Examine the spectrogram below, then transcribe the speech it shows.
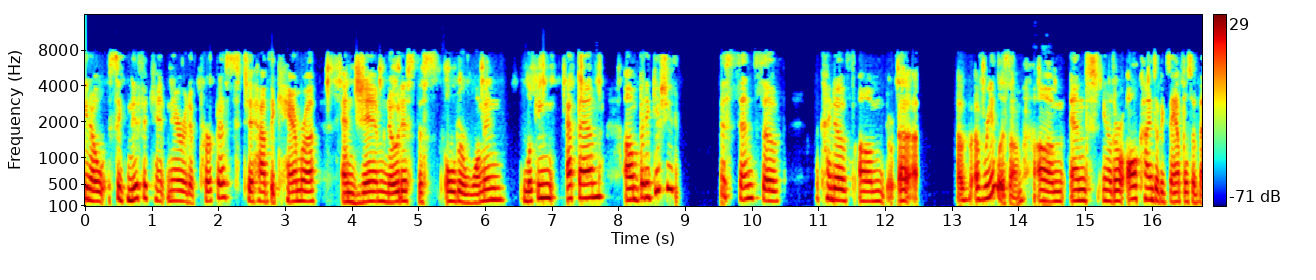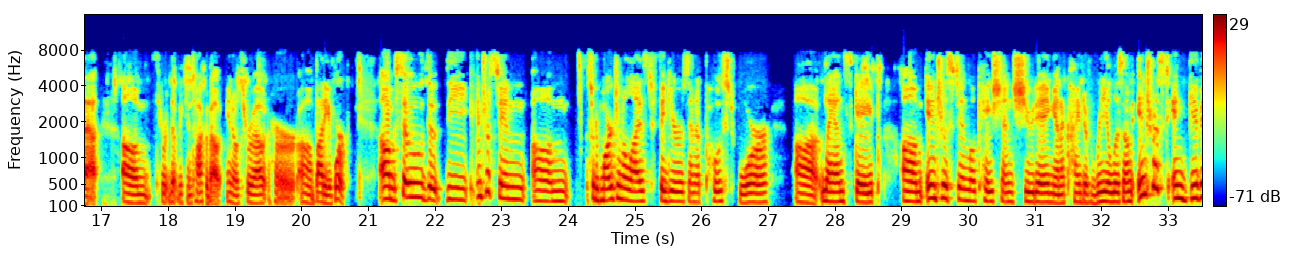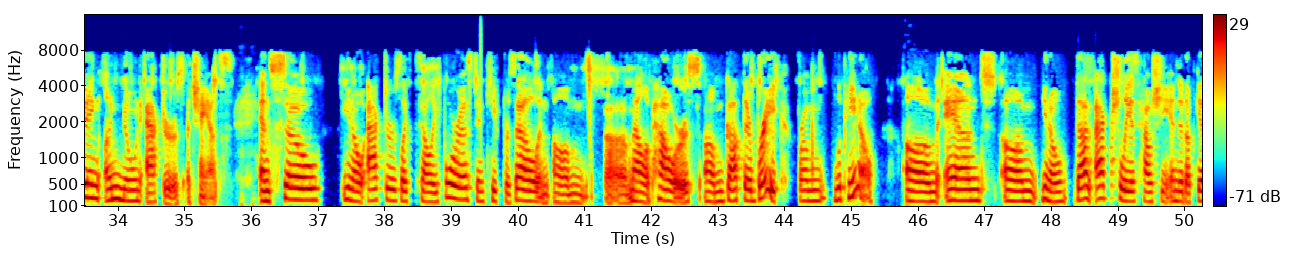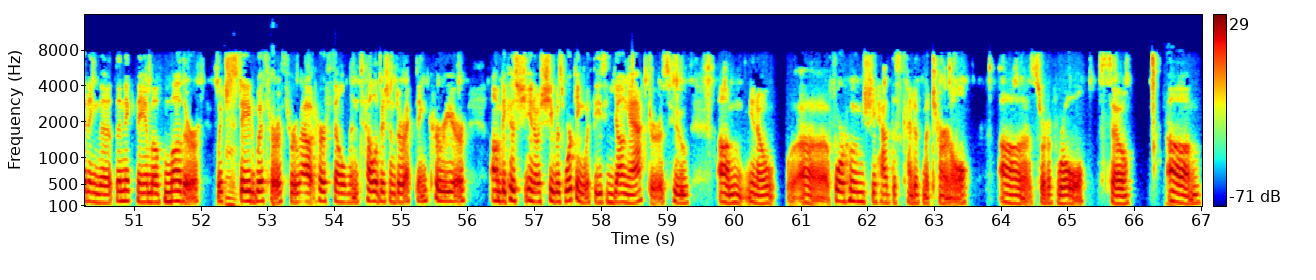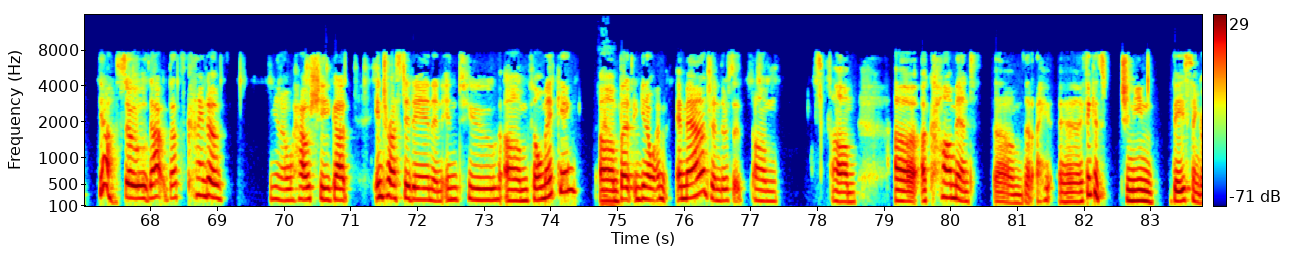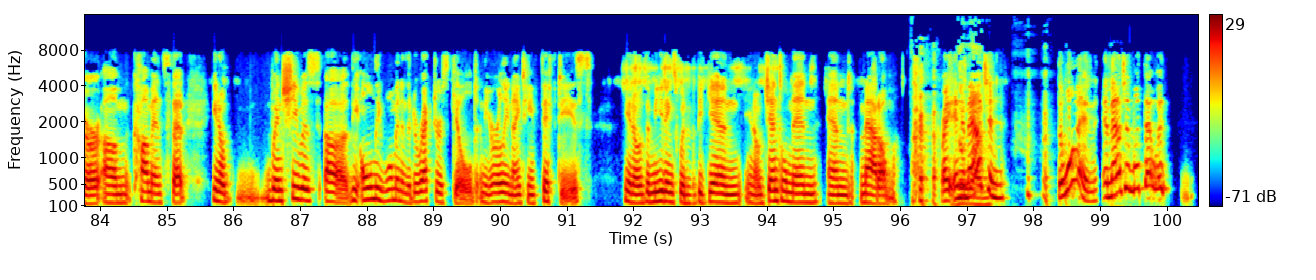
you know, significant narrative purpose to have the camera and Jim notice this older woman looking at them. Um, but it gives you this sense of a kind of, um, uh, of, of, realism. Um, and, you know, there are all kinds of examples of that, um, through, that we can talk about, you know, throughout her uh, body of work. Um, so the, the interest in, um, sort of marginalized figures in a post-war, uh, landscape, um, interest in location shooting and a kind of realism, interest in giving unknown actors a chance. And so, you know, actors like Sally Forrest and Keefe Brasselle and um, uh, Mala Powers um, got their break from Lupino. Um, and, um, you know, that actually is how she ended up getting the, the nickname of Mother, which mm. stayed with her throughout her film and television directing career um, because she, you know she was working with these young actors who, um, you know, uh, for whom she had this kind of maternal uh, sort of role. So, um, yeah, so that that's kind of you know how she got interested in and into um. Yeah. Um, but you know, imagine there's a um, uh, a comment that I, I think it's Jeanine Basinger comments that you know, when she was uh, the only woman in the Directors Guild in the early 1950s, you know, the meetings would begin, you know, gentlemen and madam, right? And imagine the one. Imagine what that would,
